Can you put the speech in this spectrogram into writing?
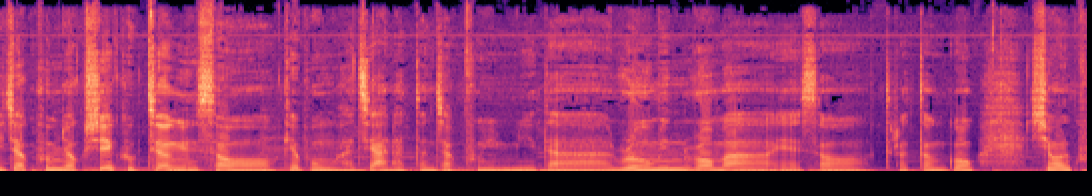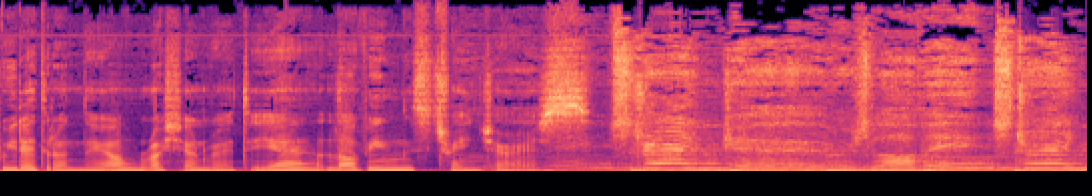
이 작품 역시 극장에서 개봉하지 않았던 작품입니다. 로민 로마에서 들었던 곡 10월 9일에 들었네요. 러시안 레드의 Loving Strangers. Strangers, loving strangers,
